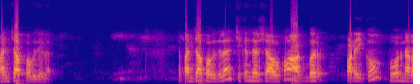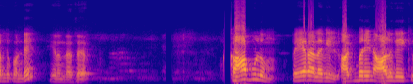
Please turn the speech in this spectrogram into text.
பஞ்சாப் பகுதியில். இந்த பஞ்சாப் பகுதியில் சிக்கந்தர் ஷாவுக்கும் அக்பர் படைக்கும் போர் நடந்து கொண்டே இருந்தது. காபூலும் பேரளவில் அக்பரின் ஆளுகைக்கு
